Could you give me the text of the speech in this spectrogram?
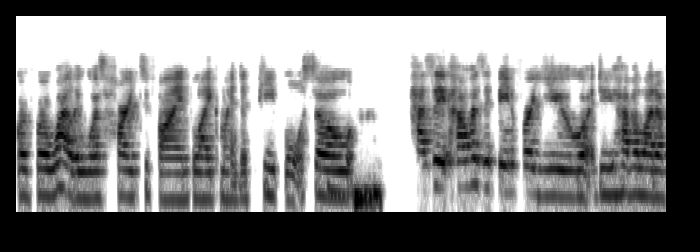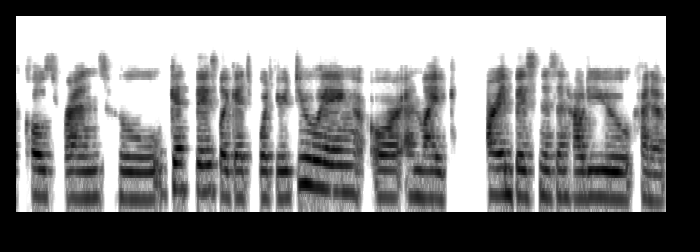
or for a while it was hard to find like-minded people. So mm-hmm. has it how has it been for you? Do you have a lot of close friends who get this like get what you're doing or and like are in business and how do you kind of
